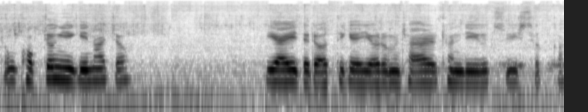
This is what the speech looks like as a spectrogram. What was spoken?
좀 걱정이긴 하죠. 이 아이들이 어떻게 여름을 잘 견딜 수 있을까?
